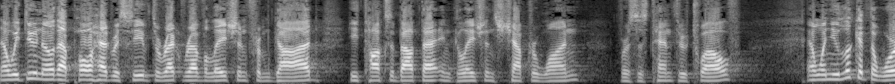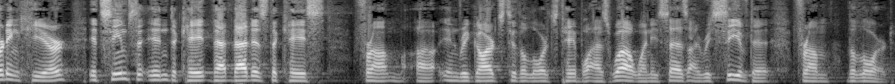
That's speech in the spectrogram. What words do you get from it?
Now we do know that Paul had received direct revelation from God. He talks about that in Galatians chapter 1, verses 10 through 12. And when you look at the wording here, it seems to indicate that that is the case from, uh, in regards to the Lord's table as well, when he says, I received it from the Lord.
